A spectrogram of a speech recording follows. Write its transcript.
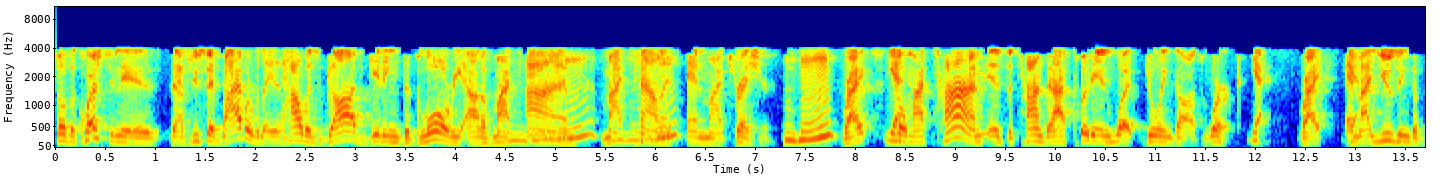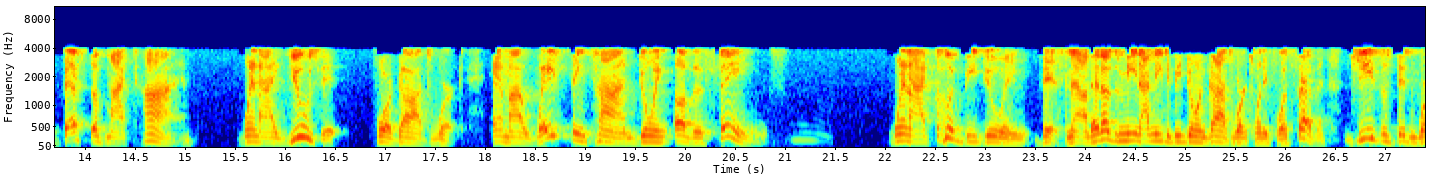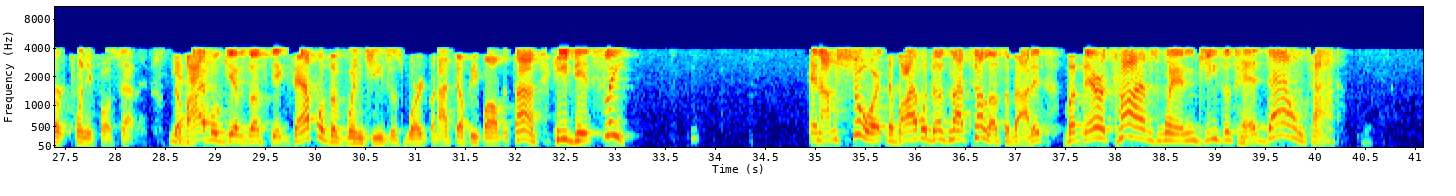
Yes. So the question is, now if you said Bible related, how is God getting the glory out of my time, Mhm, my mhm. talent, and my treasure? Mhm. Right? Yes. So my time is the time that I put in what? Doing God's work. Yes. right? Am I using the best of my time when I use it for God's work? Am I wasting time doing other things when I could be doing this? Now, that doesn't mean I need to be doing God's work 24-7. Jesus didn't work 24-7. The Yeah. Bible gives us the examples of when Jesus worked, but I tell people all the time, he did sleep. And I'm sure the Bible does not tell us about it, but there are times when Jesus had downtime.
